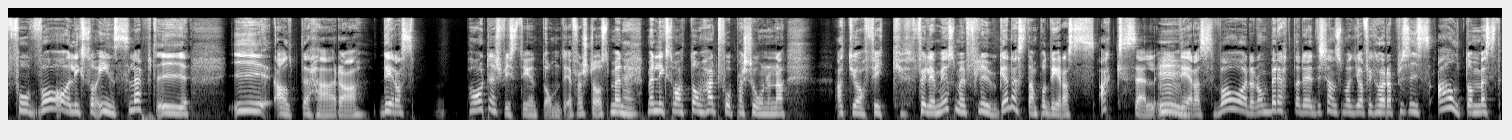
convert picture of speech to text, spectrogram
få vara liksom insläppt i, i allt det här. Deras partners visste ju inte om det förstås, men, Nej. men liksom att de här två personerna att jag fick följa med som en fluga nästan på deras axel i deras vardag. De berättade, det känns som att jag fick höra precis allt. De mest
